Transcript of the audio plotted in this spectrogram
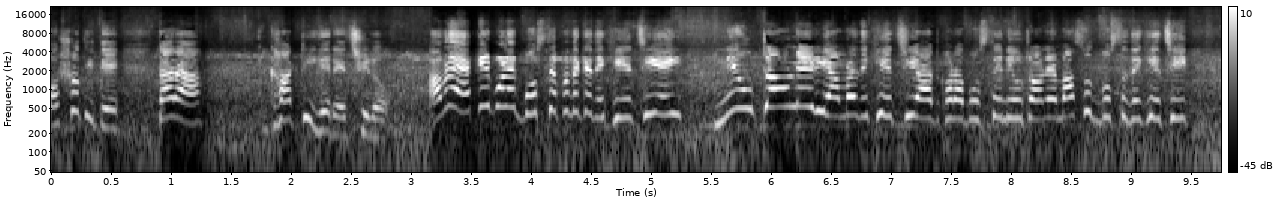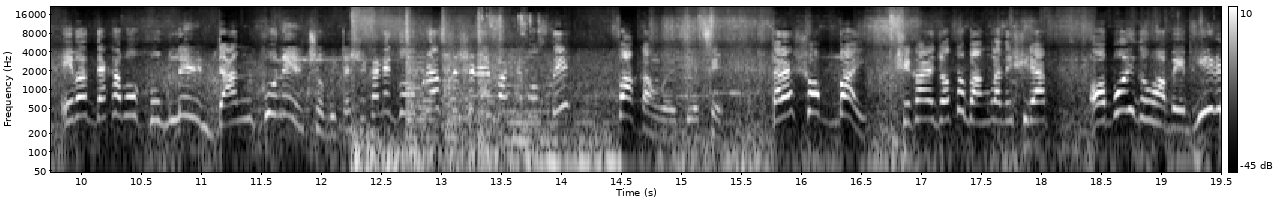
বসতিতে তারা ঘাঁটি গেড়েছিল। আমরা একের পর এক বস্তি আপনাদেরকে দেখিয়েছি। এই নিউ টাউনেরই আমরা দেখিয়েছি, আটঘরা বস্তি, নিউ টাউনের মাসুদ বস্তি দেখিয়েছি। এবার দেখাবো হুগলির ডানকুনির ছবিটা। সেখানে গোবরা স্টেশনের পাশে বস্তি ফাঁকা হয়ে গিয়েছে। তারা সবাই সেখানে যত বাংলাদেশিরা অবৈধভাবে ভিড়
